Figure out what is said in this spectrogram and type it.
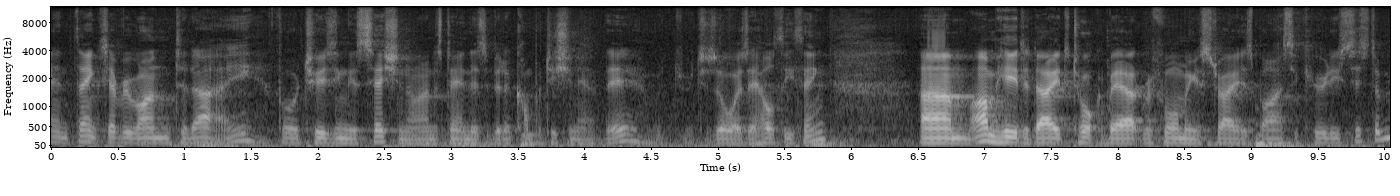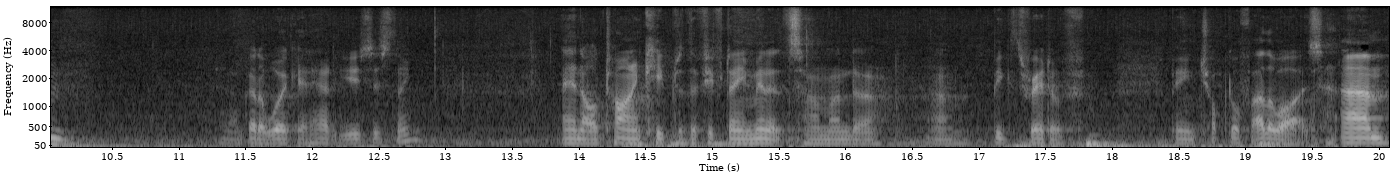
and thanks everyone today for choosing this session. I understand there's a bit of competition out there, which, which is always a healthy thing. Um, I'm here today to talk about reforming Australia's biosecurity system. And I've got to work out how to use this thing. And I'll try and keep to the 15 minutes. I'm under um, big threat of being chopped off otherwise. Um,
